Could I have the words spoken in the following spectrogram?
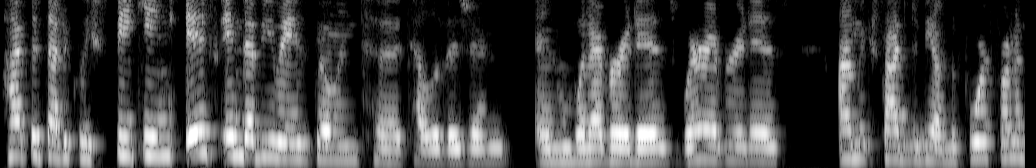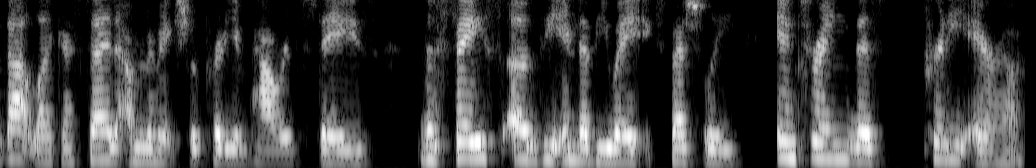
Hypothetically speaking, if NWA is going to television and whenever it is, wherever it is, I'm excited to be on the forefront of that. Like I said, I'm going to make sure Pretty Empowered stays the face of the NWA, especially entering this pretty era.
